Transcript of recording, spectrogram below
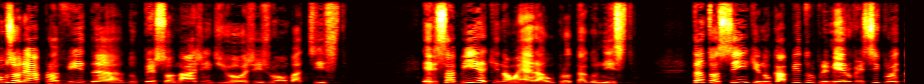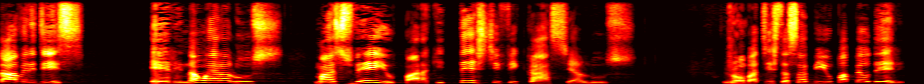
Vamos olhar para a vida do personagem de hoje, João Batista. Ele sabia que não era o protagonista. Tanto assim que no capítulo 1, versículo 8, ele diz: Ele não era a luz, mas veio para que testificasse a luz. João Batista sabia o papel dele,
